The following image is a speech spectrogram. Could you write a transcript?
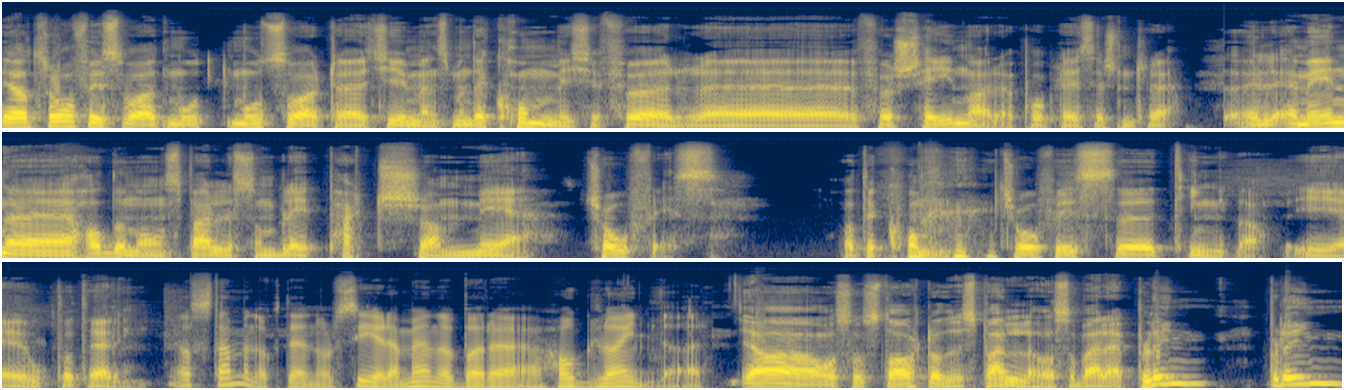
Ja, Trophies var et mot, motsvar til Achievements, men det kom ikke før, uh, før seinere på PlayStation 3. Jeg mener jeg hadde noen spill som ble patcha med Trophies. At det kom Trophies-ting da, i oppdatering. Ja, stemmer nok det når du sier det. Jeg mener bare hagla inn der. Ja, og så starta du spillet, og så bare pling, pling,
